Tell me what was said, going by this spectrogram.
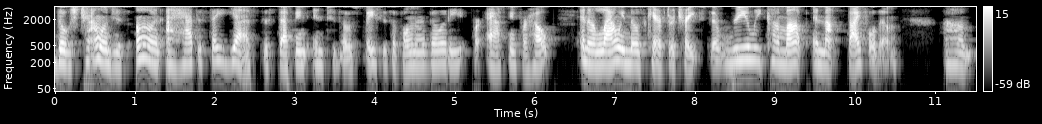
those challenges on, I had to say yes to stepping into those spaces of vulnerability for asking for help and allowing those character traits to really come up and not stifle them, um,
